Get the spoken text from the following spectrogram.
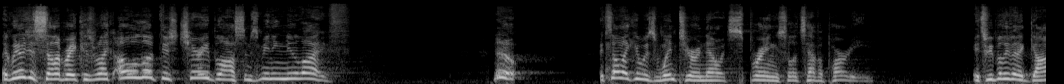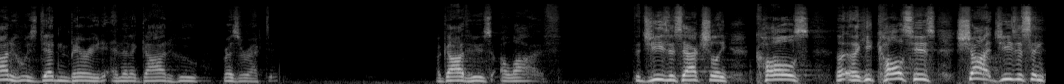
Like, we don't just celebrate because we're like, oh, look, there's cherry blossoms, meaning new life. No, no. It's not like it was winter and now it's spring, so let's have a party. It's we believe in a God who was dead and buried, and then a God who resurrected, a God who's alive that Jesus actually calls, he calls his shot. Jesus in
